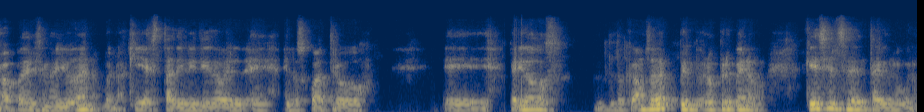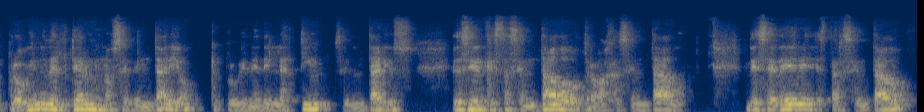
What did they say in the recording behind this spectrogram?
voy a pedir si me ayudan. Bueno, aquí está dividido eh, en los cuatro eh, periodos lo que vamos a ver, pero primero, ¿qué es el sedentarismo? Bueno, proviene del término sedentario, que proviene del latín, sedentarius, es decir, que está sentado o trabaja sentado. De sedere, estar sentado,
